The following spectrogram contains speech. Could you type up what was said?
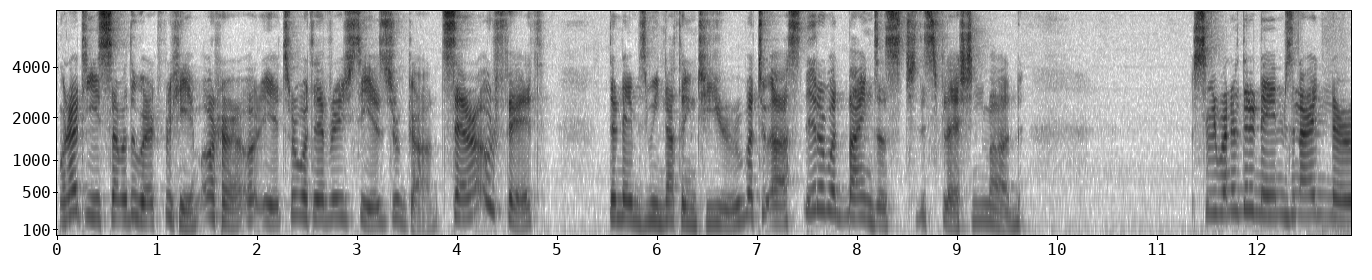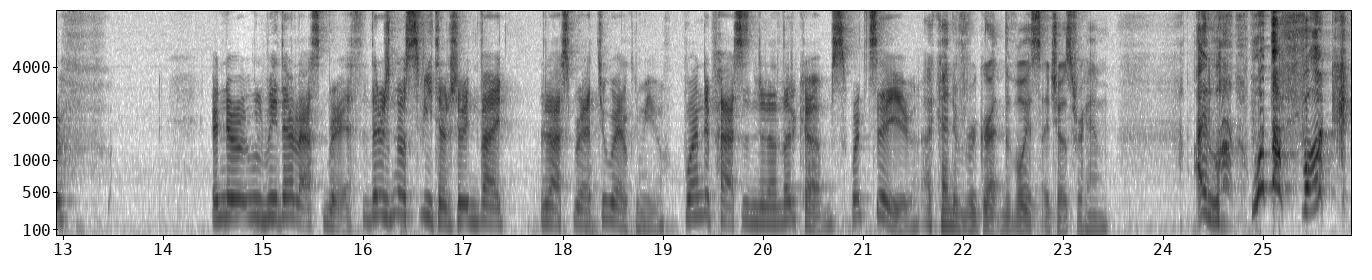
Why not use some of the work for him, or her, or it, or whatever you see as your God? Sara or Faith? Their names mean nothing to you, but to us, they are what binds us to this flesh and mud. Say one of their names, and I know. I know it will be their last breath. There is no sweeter to invite the last breath to welcome you. One that passes another comes. What say you? I kind of regret the voice I chose for him. I love. What the fuck?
